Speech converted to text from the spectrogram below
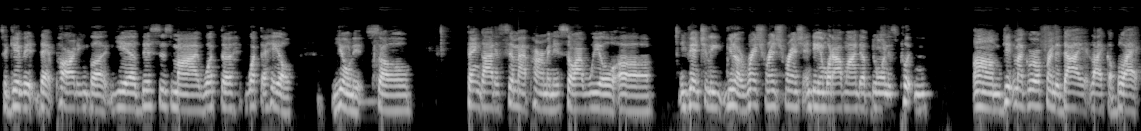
to give it that parting. But yeah, this is my what the, what the hell unit. So thank God it's semi-permanent. So I will uh, eventually, you know, wrench, wrench, wrench. And then what I wind up doing is putting, um, getting my girlfriend to diet like a black.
